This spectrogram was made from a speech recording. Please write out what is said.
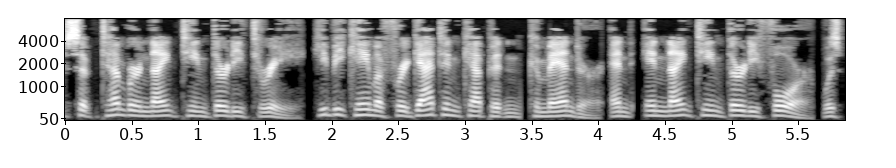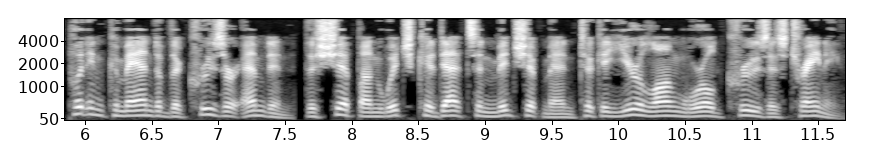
September 1933, he became a Fregattenkapitän commander and, in 1934, was put in command of the cruiser Emden, the ship on which cadets and midshipmen took a year-long world cruise as training.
